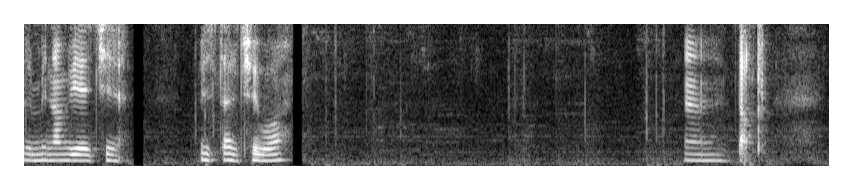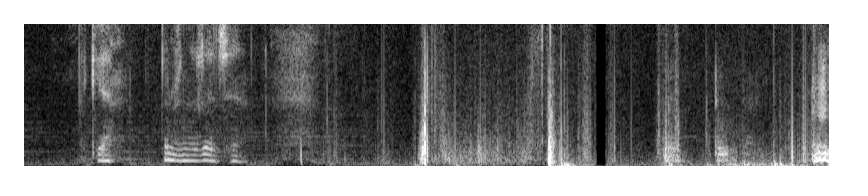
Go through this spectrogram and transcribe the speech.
Żeby nam, wiecie, wystarczyło. E, tak. Takie różne rzeczy. Nie.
